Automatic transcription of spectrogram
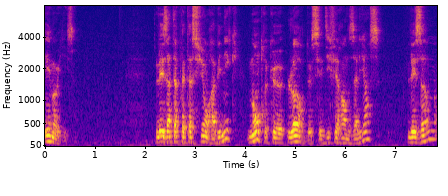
et Moïse. Les interprétations rabbiniques montrent que lors de ces différentes alliances, les hommes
